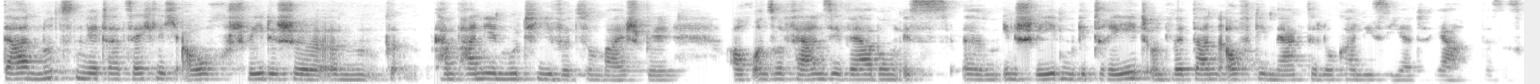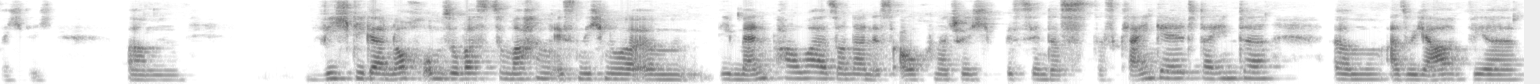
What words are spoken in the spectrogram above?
da nutzen wir tatsächlich auch schwedische ähm, Kampagnenmotive zum Beispiel. Auch unsere Fernsehwerbung ist ähm, in Schweden gedreht und wird dann auf die Märkte lokalisiert. Ja, das ist richtig. Ähm, wichtiger noch, um sowas zu machen, ist nicht nur ähm, die Manpower, sondern ist auch natürlich ein bisschen das, das Kleingeld dahinter. Ähm, also ja, wir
